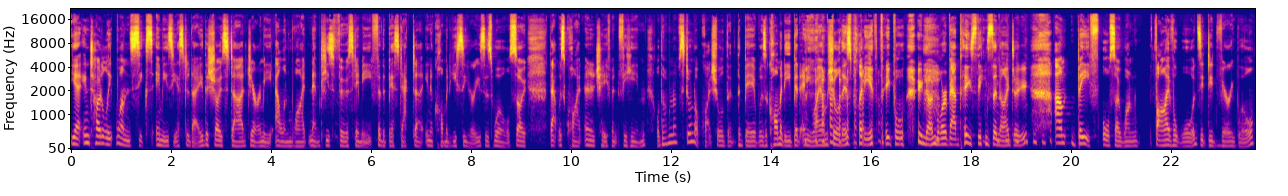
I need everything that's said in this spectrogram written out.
Yeah, in total, it won six Emmys yesterday. The show's star, Jeremy Allen White, nabbed his first Emmy for the Best Actor in a Comedy Series as well. So that was quite an achievement for him. Although I'm not, still not quite sure that The Bear was a comedy. But anyway, I'm sure there's plenty of people who know more about these things than I do. Um, Beef also won five awards. It did very well.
